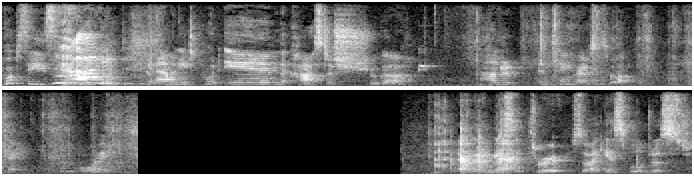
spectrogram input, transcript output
Whoopsies. now we need to put in the caster sugar. 110 grams as well. Okay, good boy. And we're going to mix it through, so I guess we'll just...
